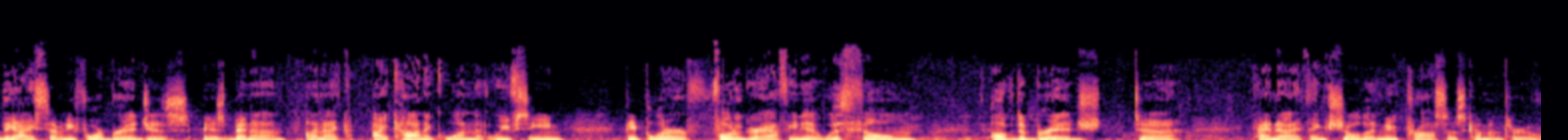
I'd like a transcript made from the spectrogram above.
The I-74 bridge is, has been an, an iconic one that we've seen. People are photographing it with film of the bridge to kind of, I think, show the new process coming through.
